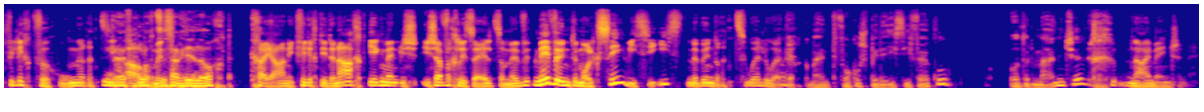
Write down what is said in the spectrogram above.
Vielleicht verhungern sie. Nein, aber das in der Nacht. Keine Ahnung, vielleicht in der Nacht. Irgendwann ist es einfach ein bisschen seltsam. Wir, wir wollen mal sehen, wie sie isst. Wir wollen ihr zuschauen. Ich meine, Vogelspiele, isst sie Vögel oder Menschen? Ich, nein, Menschen nicht.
